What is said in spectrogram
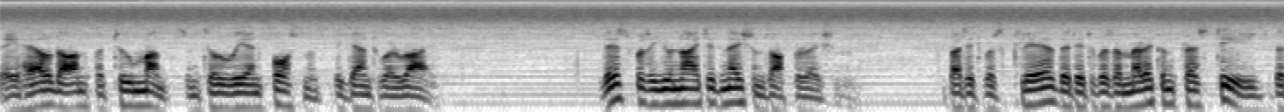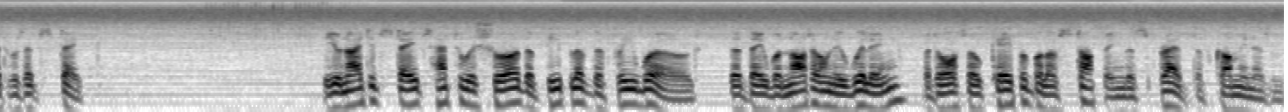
They held on for two months until reinforcements began to arrive. This was a United Nations operation, but it was clear that it was American prestige that was at stake. The United States had to assure the people of the free world that they were not only willing, but also capable of stopping the spread of communism.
